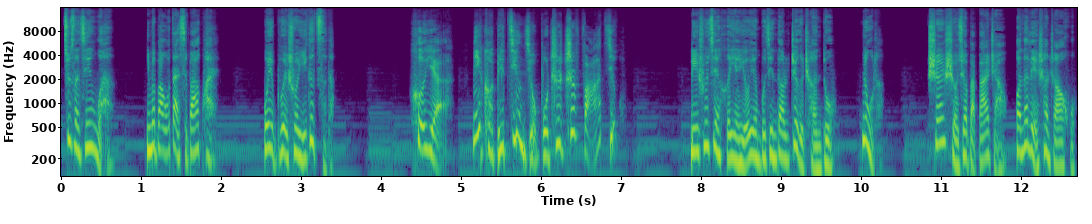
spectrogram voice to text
就算今晚你们把我大卸八块，我也不会说一个字的。何言，你可别敬酒不吃吃罚酒。李叔见何言油盐不进到了这个程度，怒了，伸手就要把巴掌往他脸上招呼。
